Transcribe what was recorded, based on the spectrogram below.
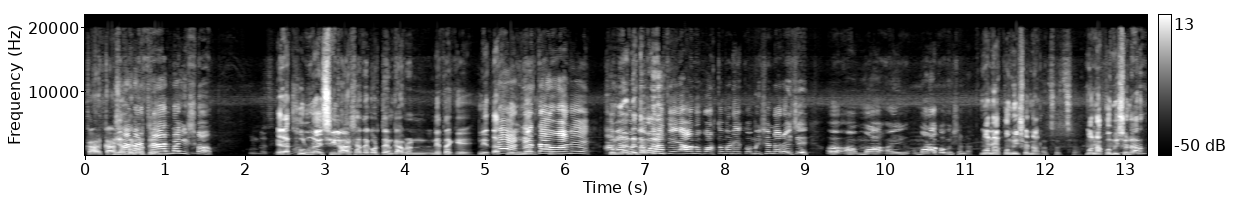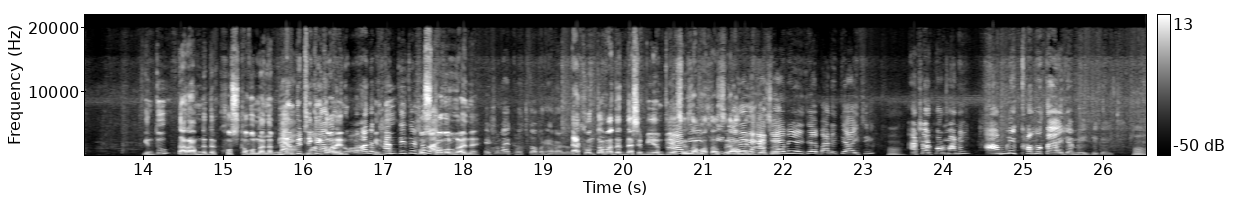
কার- কার সাথে আমার করতেন? খালমাই সব। এরা খুলনায় ছিল। কার সাথে করতেন? আপনার নেতাকে নেতা হ্যাঁ, খুলনা নেতা খুলনার আমারও নেতা বলেন? আছে, এখনও বর্তমানে কমিশনার হয়েছে মনা কমিশনার। মনা কমিশনার। আচ্ছা আচ্ছা। মনা কমিশনার? কিন্তু তারা আপনাদের খোঁজ খবর লয় না। বিএনপি ঠিকই করেন কিন্তু খোঁজ খবর লয় না সেই সময় খোঁজ খবর হেরালো এখন তো আমাদের দেশে বিএনপি আছে জামাত আছে আওয়ামী লীগ আছে। আমি এই যে বাড়িতে আইছি আসার পর মানে আমলিক ক্ষমতায় আইলে আমি এই জায়গায় আইছি। হুম।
